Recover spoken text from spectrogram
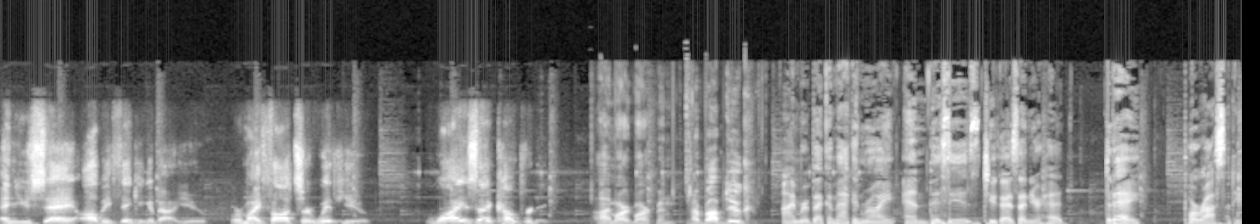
and you say, I'll be thinking about you or my thoughts are with you, why is that comforting? I'm Art Markman. I'm Bob Duke. I'm Rebecca McInroy, and this is Two Guys on Your Head. Today, porosity.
